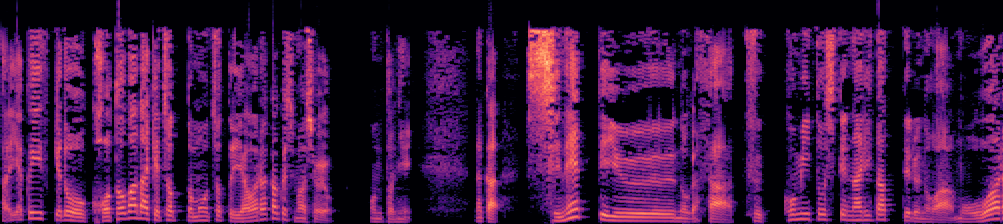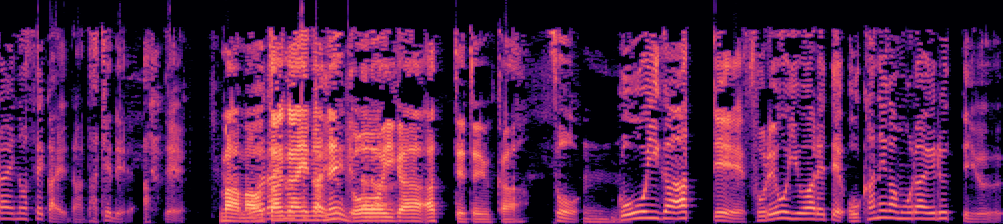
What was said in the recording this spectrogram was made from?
最悪いいっすけど、言葉だけちょっともうちょっと柔らかくしましょうよ。本当に。なんか、死ねっていうのがさ、ツッコミとして成り立ってるのは、もうお笑いの世界なだけであって、まあまあ、お互いのね、合意があってというか。そうう、ん。合意があって、それを言われてお金がもらえるっていう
